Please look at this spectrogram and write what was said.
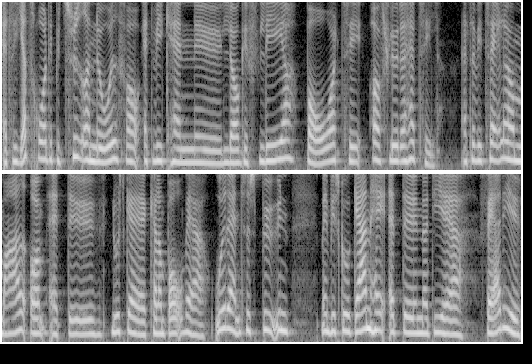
Altså, jeg tror, det betyder noget for, at vi kan øh, lokke flere borgere til at flytte hertil. Altså, vi taler jo meget om, at øh, nu skal Kalundborg være uddannelsesbyen, men vi skulle jo gerne have, at øh, når de er færdige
